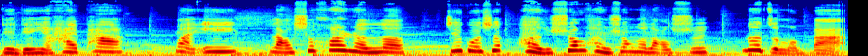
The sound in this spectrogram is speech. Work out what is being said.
点点也害怕，万一老师换人了，结果是很凶很凶的老师，那怎么办？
